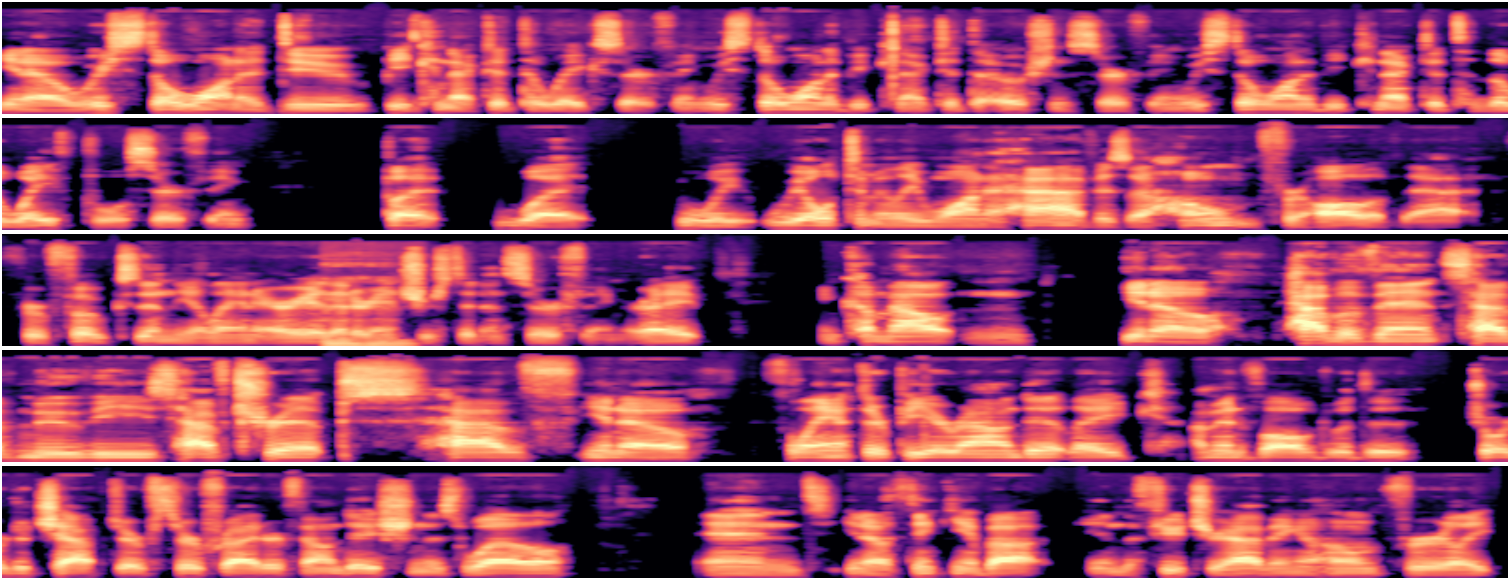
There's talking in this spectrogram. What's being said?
you know we still want to do be connected to wake surfing. We still want to be connected to ocean surfing. We still want to be connected to the wave pool surfing. But what we, we ultimately want to have is a home for all of that for folks in the atlanta area that mm-hmm. are interested in surfing right? And come out and you know have events have movies have trips have you know philanthropy around it. Like i'm involved with the georgia chapter of surfrider foundation as well and you know thinking about in the future having a home for like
